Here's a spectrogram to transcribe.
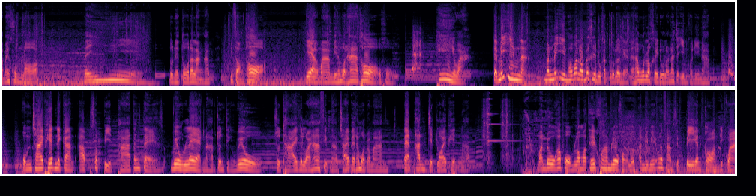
ับไม่คุมล้อนี่ดูในโตด้านหลังครับ มีสองท่อ แยกออกมามีทั้งหมด 5 ท่อ โอ้โหเท่ว่ะ แต่ไม่อินอะมันไม่อินเพราะว่าเราไม่เคยดูการ์ตูนเรื่องเนี้ยแต่ถ้ามุดเราเคยดูเราน่าจะอินกว่านี้นะครับ ผมใช้เพชรในการอัพสปีดพาตั้งแต่เวลแรกนะครับ จนถึงเวลสุดท้ายคือ 150 นะครับ ใช้ไปทั้งหมดประมาณ 8,700 เพชรนะครับมาดูครับผมเรามาเทสความเร็วของรถอนิเมะเมื่อ 30 ปีกันก่อนดีกว่า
